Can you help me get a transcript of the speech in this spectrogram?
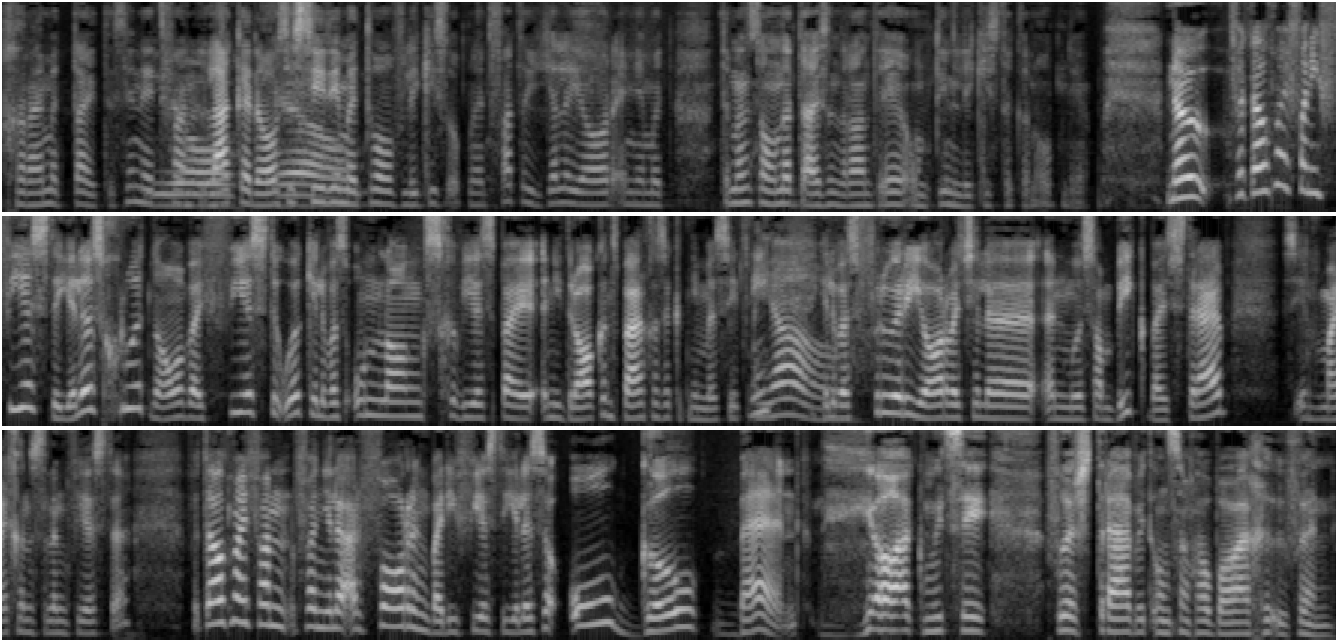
geruime tyd. Dit is nie net ja, van lekker, daar's 'n ja. CD met 12 liedjies op net. Vat 'n hele jaar en jy moet ten minste 100 000 rand hê om 10 liedjies te kan opneem. Nou, vertel my van die feeste. Julle is groot name by feeste ook. Julle was onlangs gewees by in die Drakensberg as ek dit nie mis het nie. Ja. Julle was vroeër die jaar wat julle in Mosambiek by Strab. Dis een van my gunsteling feeste. Vertel my van van julle ervaring by die feeste. Julle is 'n all-girl band. Ja, ek moet sê voor Strab het ons nogal baie geoefen.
